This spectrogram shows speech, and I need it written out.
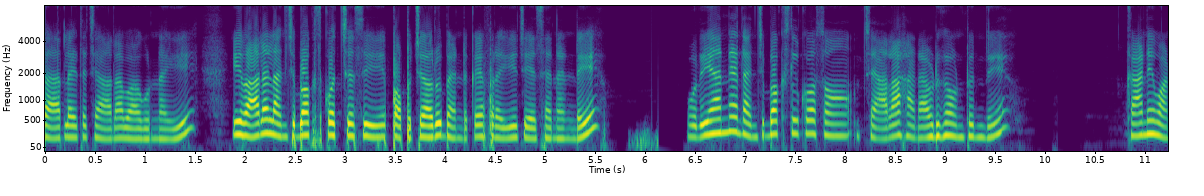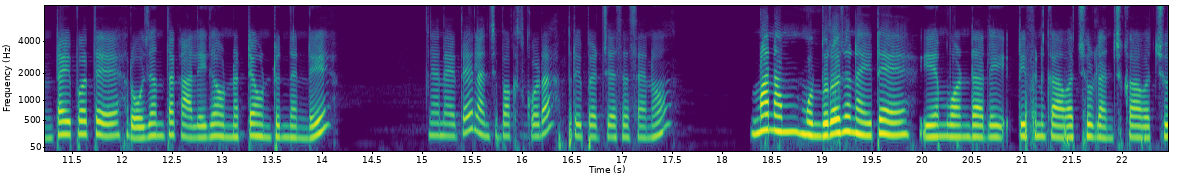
గారెలు అయితే చాలా బాగున్నాయి. ఇవాళ లంచ్ బాక్స్కి వచ్చేసి పప్పుచారు బెండకాయ ఫ్రై చేశానండి. ఉదయాన్నే లంచ్ బాక్సుల కోసం చాలా హడావుడిగా ఉంటుంది. కానీ వంట అయిపోతే రోజంతా ఖాళీగా ఉన్నట్టే ఉంటుందండి. నేనైతే లంచ్ బాక్స్ కూడా ప్రిపేర్ చేసేసాను. మనం ముందు రోజునైతే ఏం వండాలి టిఫిన్ కావచ్చు లంచ్ కావచ్చు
